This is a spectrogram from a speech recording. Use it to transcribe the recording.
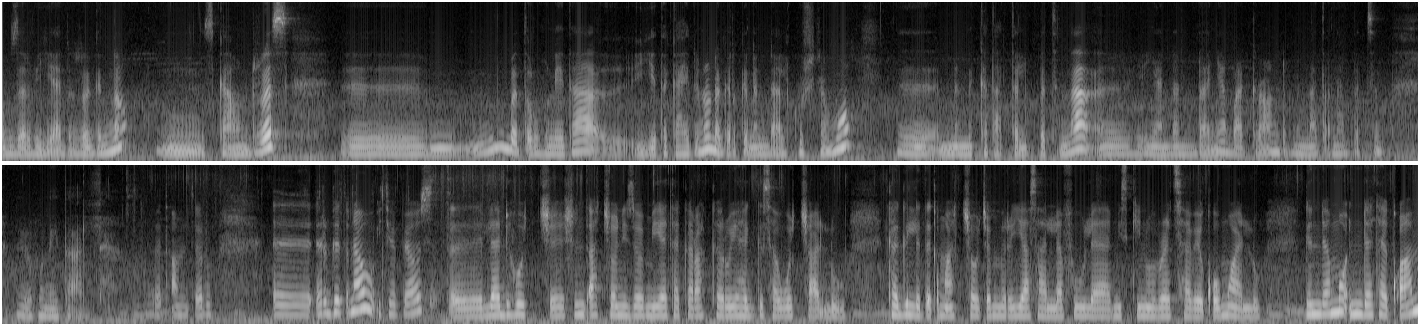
observe እያደረግን ነው እስካሁን ድረስ በጥሩ ሁኔታ እየተካሄደ ነው። ነገር ግን እንዳልኩሽ ደግሞ የምንከታተልበትና የእያንዳንዱ ዳኛ background የምናጠናበትም ሁኔታ አለ። በጣም ጥሩ። እርግጥ ነው ኢትዮጵያ ውስጥ ለድሆች ሽንጣቸውን ይዘው የተከራከሩ የህግ ሰዎች አሉ። ከግል ጥቅማቸው ጭምር እያሳለፉ ለሚስኪኑ ህብረተሰብ የቆሙ አሉ። ግን ደግሞ እንደ ተቋም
